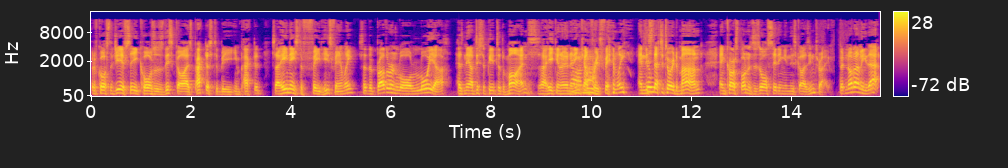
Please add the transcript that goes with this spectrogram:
But of course, the GFC causes this guy's practice to be impacted. So he needs to feed his family. So the brother-in-law lawyer has now disappeared to the mines so he can earn an Oh, income no. for his family. And this So- statutory demand and correspondence is all sitting in this guy's in tray. But not only that,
